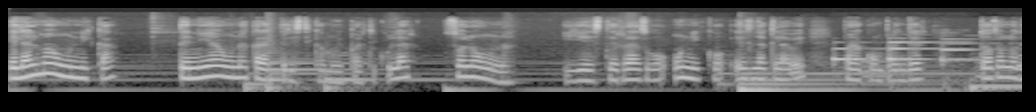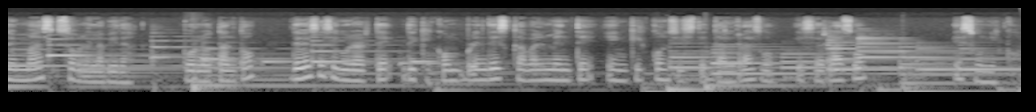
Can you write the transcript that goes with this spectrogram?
El alma única tenía una característica muy particular, solo una, y este rasgo único es la clave para comprender todo lo demás sobre la vida. Por lo tanto, debes asegurarte de que comprendes cabalmente en qué consiste tal rasgo. Ese rasgo es único.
